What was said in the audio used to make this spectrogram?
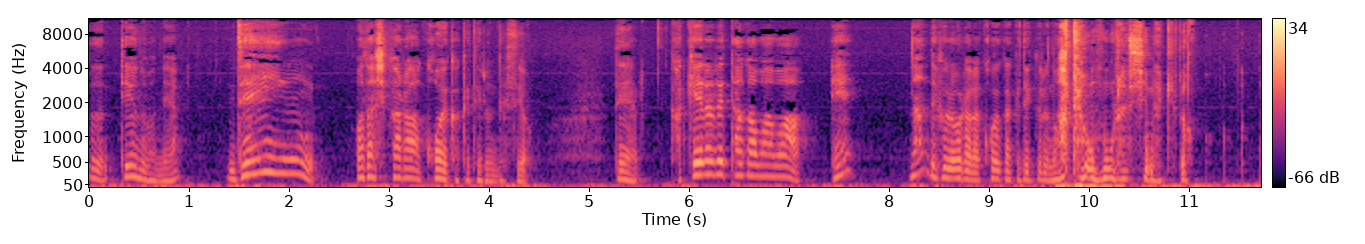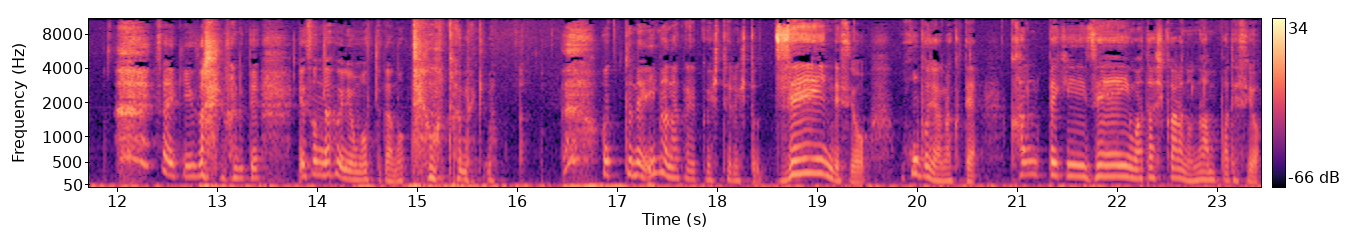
うん、っていうのはね全員私から声かけてるんですよ。でかけられた側は「え？なんでフローラが声かけてくるの?」って思うらしいんだけど最近それ言われて「えそんな風に思ってたの?」って思ったんだけど。ほんとね今仲良くしてる人全員ですよ。ほぼじゃなくて完璧に全員私からのナンパですよ。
